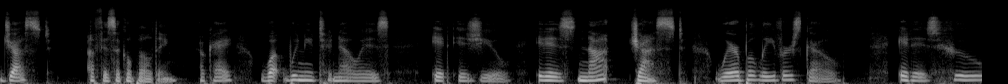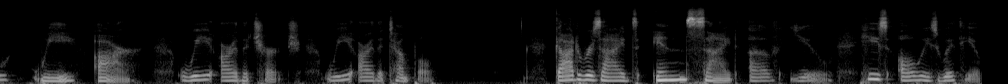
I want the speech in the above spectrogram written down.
just a physical building, okay? What we need to know is it is you. It is not just where believers go, it is who we are. We are the church, we are the temple. God resides inside of you. He's always with you.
